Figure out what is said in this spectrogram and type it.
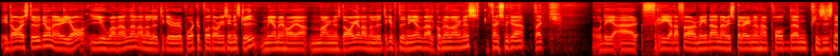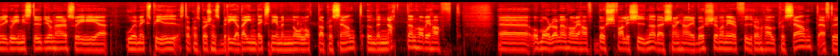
Idag i studion är det jag, Johan Wendel, analytiker och reporter på Dagens Industri. Med mig har jag Magnus Dagel, analytiker på tidningen. Välkommen Magnus. Tack så mycket. Tack. Och det är fredag förmiddag när vi spelar in den här podden. Precis när vi går in i studion här så är OMXPI, Stockholmsbörsens breda index, ner med 0,8 procent. Under natten har vi haft eh, och morgonen har vi haft börsfall i Kina där Shanghai-börsen var ner 4,5 procent efter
